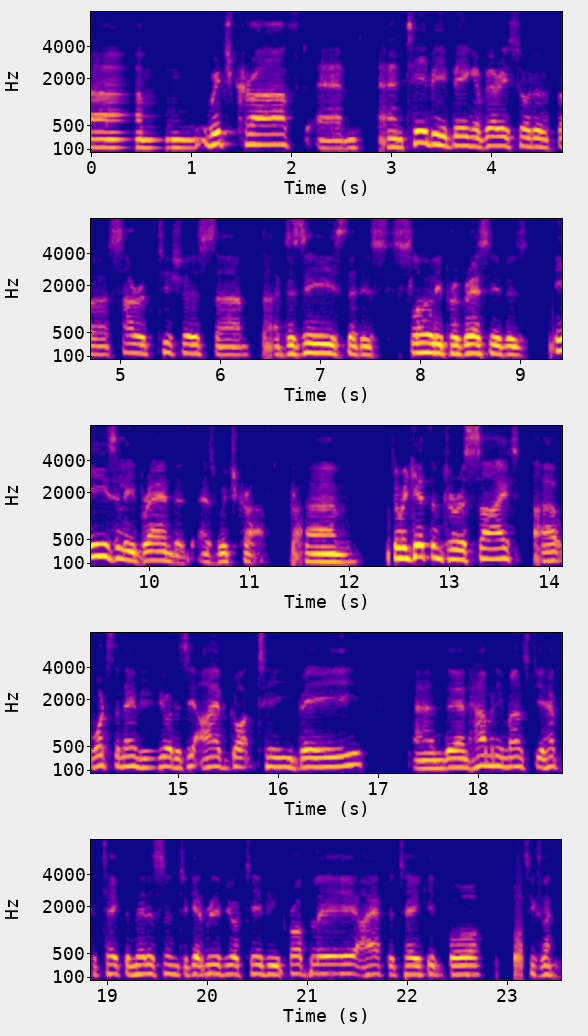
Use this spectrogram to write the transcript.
um, witchcraft and and TB being a very sort of uh, surreptitious uh, disease that is slowly progressive is easily branded as witchcraft. Um, so we get them to recite, uh, what's the name of your disease? I've got TB. And then how many months do you have to take the medicine to get rid of your TB properly? I have to take it for six months.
